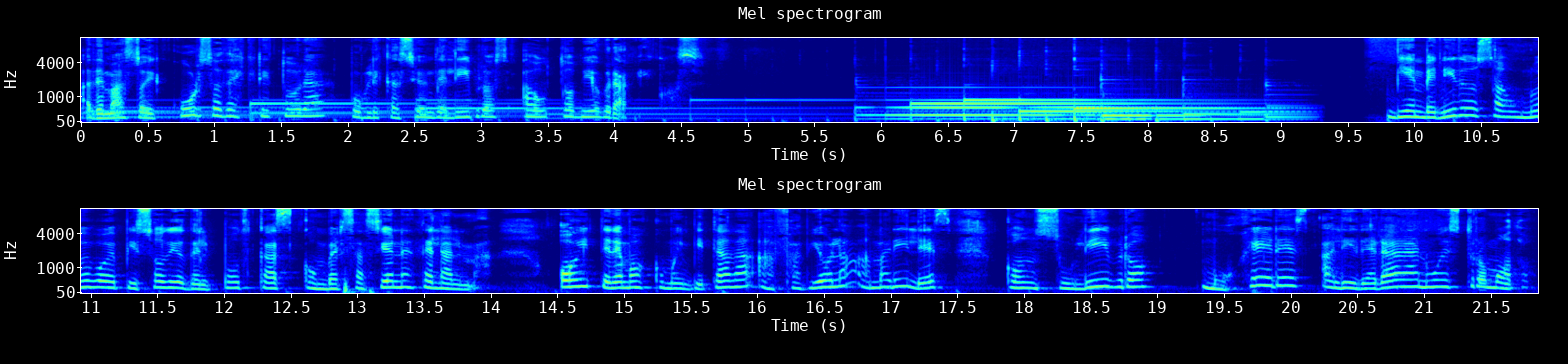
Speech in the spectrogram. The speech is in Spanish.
Además doy cursos de escritura, publicación de libros autobiográficos. Bienvenidos a un nuevo episodio del podcast Conversaciones del Alma. Hoy tenemos como invitada a Fabiola Amariles con su libro Mujeres a liderar a nuestro modo.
